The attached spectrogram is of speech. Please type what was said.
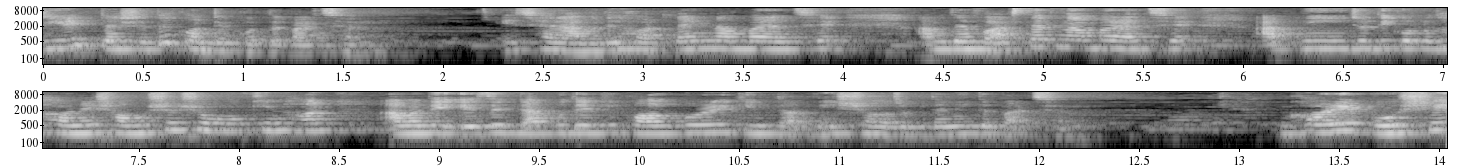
ডিরেক্ট তার সাথে কন্ট্যাক্ট করতে পারছেন। এছাড়া আমাদের হটলাইন নাম্বার আছে, আমাদের হোয়াটসঅ্যাপ নাম্বার আছে। আপনি যদি কোনো ধরনের সমস্যার সম্মুখীন হন, আমাদের এজেন্ট আপুদেরকে কল করে কিন্তু আপনি সহযোগিতা নিতে পারছেন। ঘরে বসে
